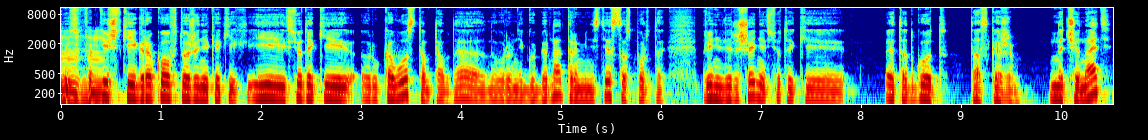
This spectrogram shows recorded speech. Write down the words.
То есть фактически игроков тоже никаких. И все-таки руководством там, да, на уровне губернатора, Министерства спорта приняли решение все-таки этот год, так скажем, начинать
